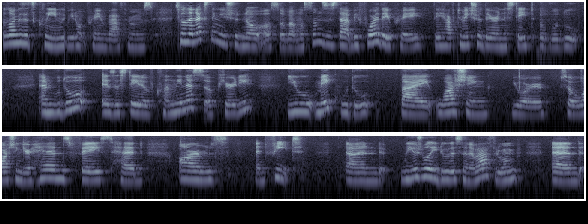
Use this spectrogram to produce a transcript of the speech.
as long as it's clean. We don't pray in bathrooms. So the next thing you should know also about Muslims is that before they pray they have to make sure they're in a state of wudu. And wudu is a state of cleanliness, of purity. You make wudu by washing your so washing your hands, face, head, arms, and feet. And we usually do this in a bathroom. And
